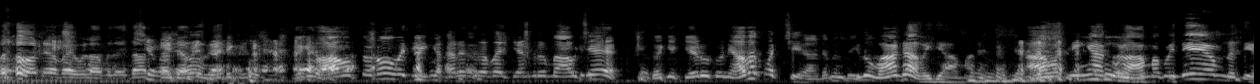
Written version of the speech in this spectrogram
ભાઈ ઓલા બધા આવક તો ન વધી કે નરેન્દ્રભાઈ કેન્દ્રમાં આવશે તો કે ખેડૂતોની આવક વધશે. કીધું વાંઢા વહી આમાં. આવકની ક્યાં કરો આમાં કોઈ દે એમ. નથી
